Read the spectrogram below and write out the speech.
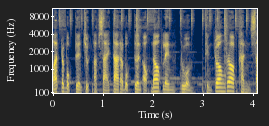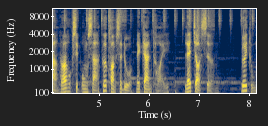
มัติระบบเตือนจุดอับสายตาระบบเตือนออกนอกเลน รวม ถึงกล้องรอบคัน 360 องศาเพื่อความสะดวกในการถอย และจอดเสริม ด้วยถุง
